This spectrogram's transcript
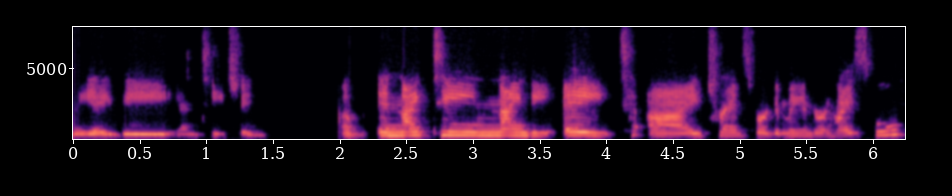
the AD, and teaching. Um, in 1998, I transferred to Mandarin High School,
